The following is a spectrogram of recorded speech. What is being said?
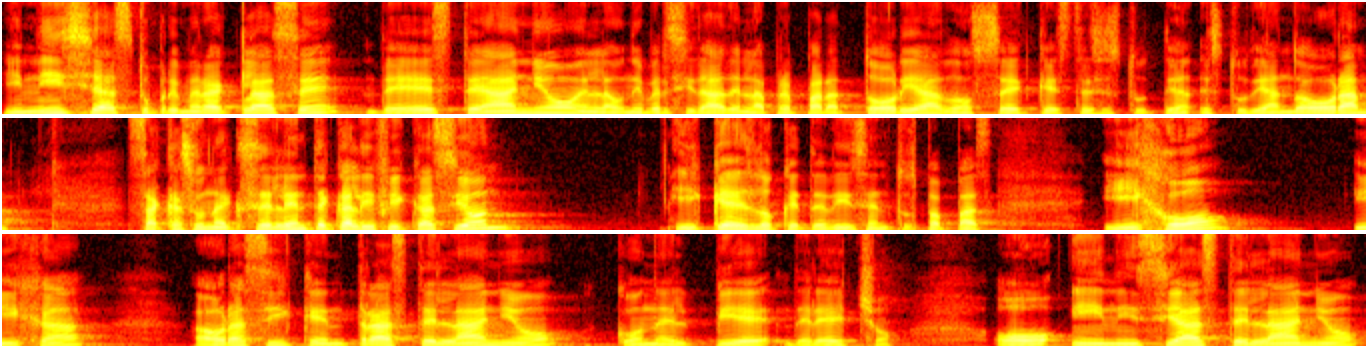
inicias tu primera clase de este año en la universidad, en la preparatoria, no sé que estés estudiando ahora, sacas una excelente calificación y ¿qué es lo que te dicen tus papás? Hijo, hija, ahora sí que entraste el año con el pie derecho o iniciaste el año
